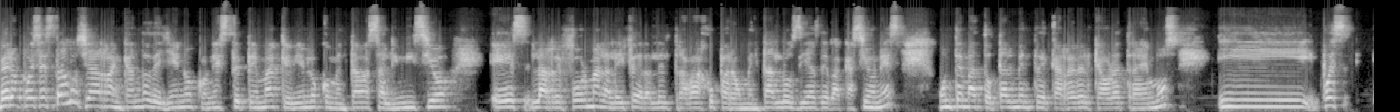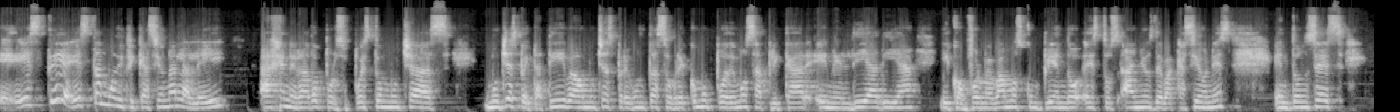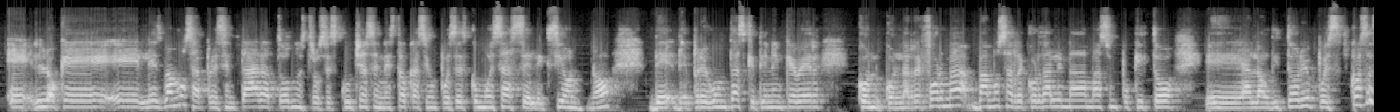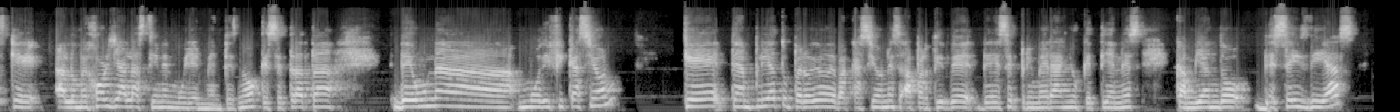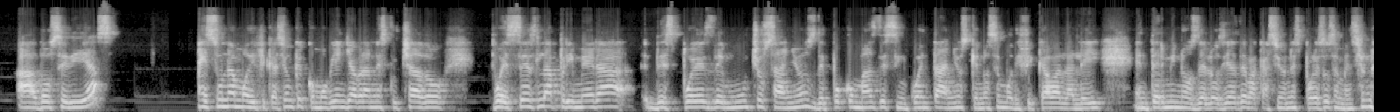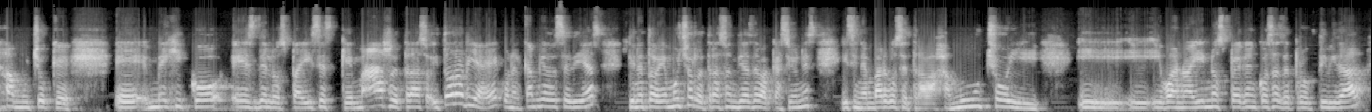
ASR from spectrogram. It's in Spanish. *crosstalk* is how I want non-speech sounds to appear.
Pero pues estamos ya arrancando de lleno con este tema que bien lo comentabas al inicio, es la reforma a la Ley Federal del Trabajo para aumentar los días de vacaciones, un tema totalmente de carrera el que ahora traemos. Y pues este, esta modificación a la ley ha generado, por supuesto, muchas, mucha expectativa o muchas preguntas sobre cómo podemos aplicar en el día a día y conforme vamos cumpliendo estos años de vacaciones. Entonces, eh, lo que eh, les vamos a presentar a todos nuestros escuchas en esta ocasión, pues es como esa selección, ¿no? De, preguntas que tienen que ver con, la reforma. Vamos a recordarle nada más un poquito eh, al auditorio, pues cosas que a lo mejor ya las tienen muy en mente, ¿no? Que se trata de una modificación que te amplía tu periodo de vacaciones a partir de, de ese primer año que tienes, cambiando de seis días a doce días es una modificación que, como bien ya habrán escuchado, pues es la primera después de muchos años, de poco más de 50 años, que no se modificaba la ley en términos de los días de vacaciones. Por eso se *laughs* mencionaba mucho que eh, México es de los países que más retraso, y todavía eh, con el cambio de ese días, tiene todavía mucho retraso en días de vacaciones y sin embargo se trabaja mucho y, y, y bueno, ahí nos pegan cosas de productividad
